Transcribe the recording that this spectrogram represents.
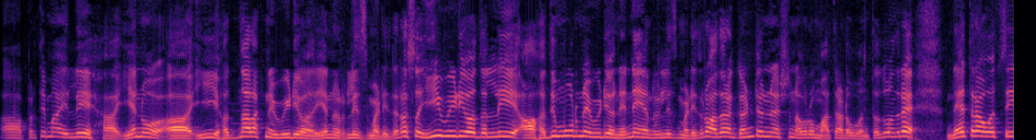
ಪ್ರತಿಮಾ, ಇಲ್ಲಿ ಏನು ಈ ಹದಿನಾಲ್ಕನೇ ವಿಡಿಯೋ ಏನು ರಿಲೀಸ್ ಮಾಡಿದ್ದಾರೆ ಸೊ ಈ ವಿಡಿಯೋದಲ್ಲಿ ಆ ಹದಿಮೂರನೇ ವಿಡಿಯೋ ನಿನ್ನೆ ಏನು ರಿಲೀಸ್ ಮಾಡಿದ್ರು, ಅದರ ಕಂಟಿನ್ಯೂಷನ್ ಅವರು ಮಾತಾಡುವಂಥದ್ದು. ಅಂದರೆ ನೇತ್ರಾವತಿ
